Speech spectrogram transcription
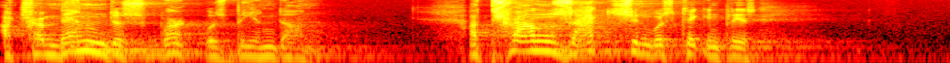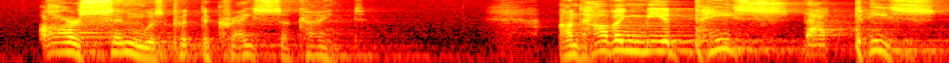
a tremendous work was being done. A transaction was taking place. Our sin was put to Christ's account. And having made peace, that peace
